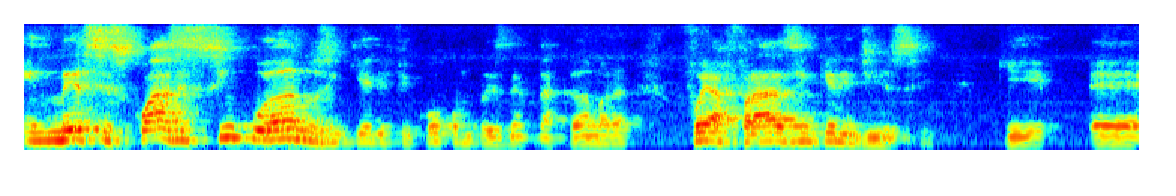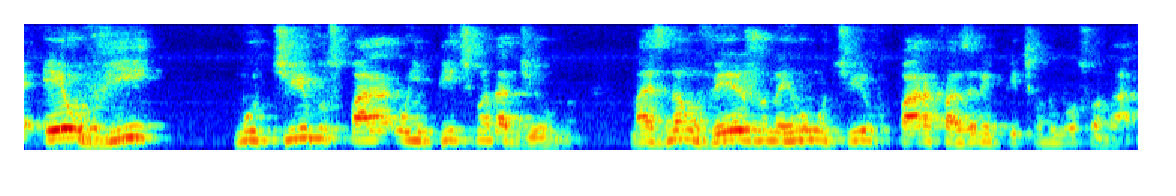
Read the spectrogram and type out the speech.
nesses quase cinco anos em que ele ficou como presidente da Câmara, foi a frase em que ele disse que é, eu vi motivos para o impeachment da Dilma, mas não vejo nenhum motivo para fazer o impeachment do Bolsonaro.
